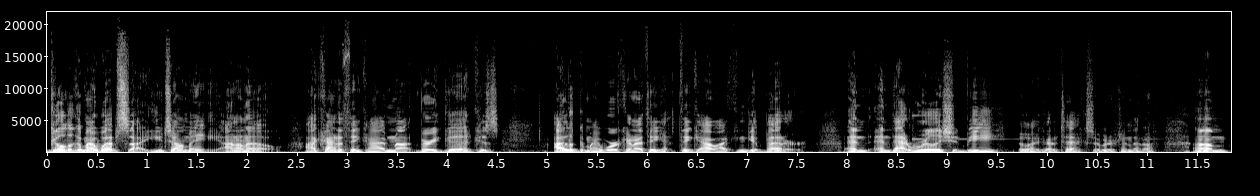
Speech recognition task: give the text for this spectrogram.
Go look at my website. You tell me. I don't know. I kind of think I'm not very good because I look at my work and I think think how I can get better. And and that really should be. Oh, I got a text. I better turn that off. Um,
